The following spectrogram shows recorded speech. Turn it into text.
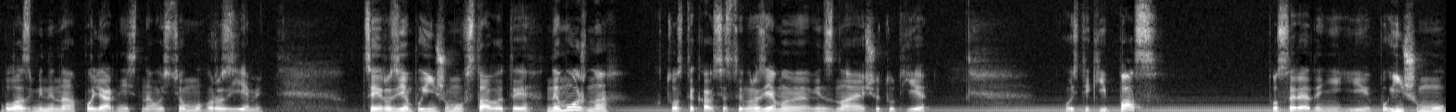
Була змінена полярність на ось цьому роз'ємі. Цей роз'єм по-іншому вставити не можна. Хто стикався з цими роз'ємами, він знає, що тут є ось такий пас посередині, і по-іншому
